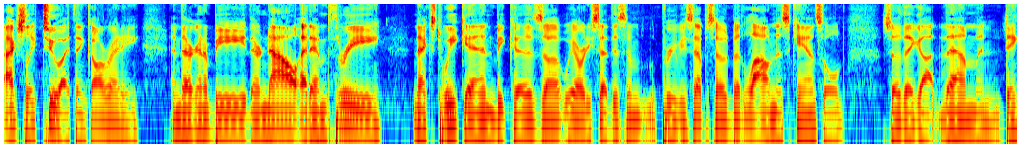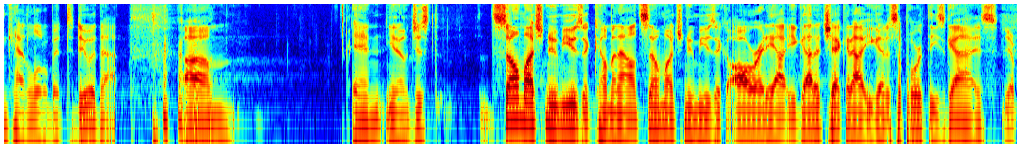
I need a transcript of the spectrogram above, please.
Actually, two, I think, already. And they're going to be, they're now at M3 next weekend because uh, we already said this in the previous episode, but Loudness canceled. So they got them, and Dink had a little bit to do with that. um, and, you know, just so much new music coming out, so much new music already out. You got to check it out. You got to support these guys Yep.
